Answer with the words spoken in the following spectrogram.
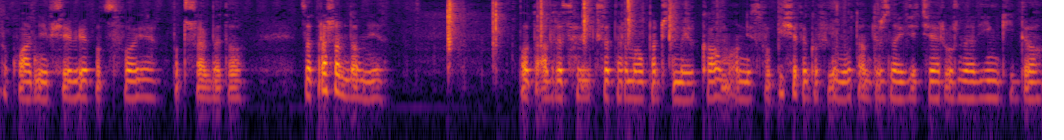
dokładnie w siebie, pod swoje potrzeby, to zapraszam do mnie pod adres helixetermałpa.gmail.com. On jest w opisie tego filmu. Tam też znajdziecie różne linki do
